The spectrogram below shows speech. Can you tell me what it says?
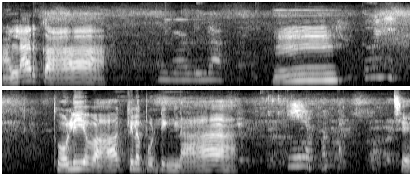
நல்லா இருக்கா ம். தொலியவா? கீழே போட்டிங்களா? சரி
